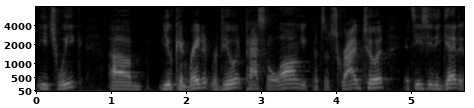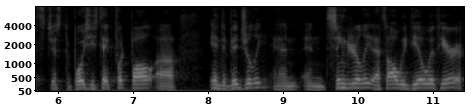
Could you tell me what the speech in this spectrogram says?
each week. Uh, you can rate it, review it, pass it along. You can subscribe to it. It's easy to get. It's just Boise State football. Uh, individually and and singularly. That's all we deal with here. If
